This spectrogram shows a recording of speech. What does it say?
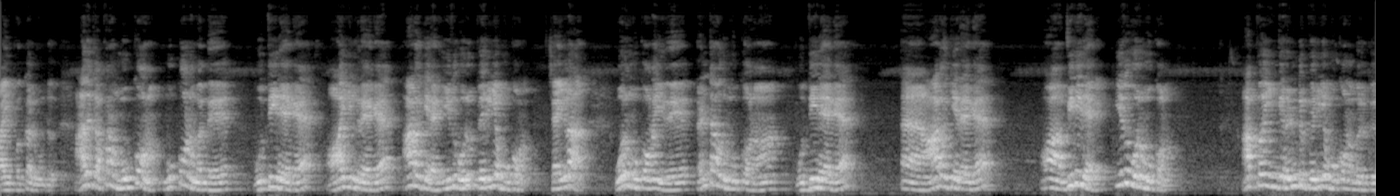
வாய்ப்புகள் உண்டு. அதுக்கப்புறம் முக்கோணம். முக்கோணம் வந்து புத்தி ரேகை ஆயில் ரேகை ஆரோக்கிய ரேகை. இது ஒரு பெரிய முக்கோணம். சரிங்களா? ஒரு முக்கோணம் இது. ரெண்டாவது முக்கோணம் புத்தி ரேகை ஆரோக்கிய ரேகை விதி ரேகை. இது ஒரு முக்கோணம். அப்போ இங்கே ரெண்டு பெரிய முக்கோணம் இருக்கு.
